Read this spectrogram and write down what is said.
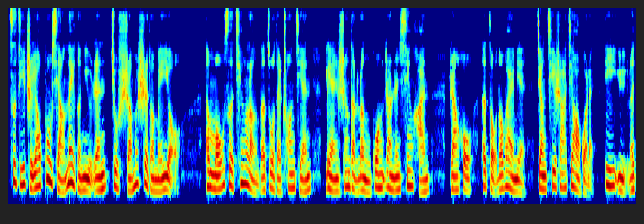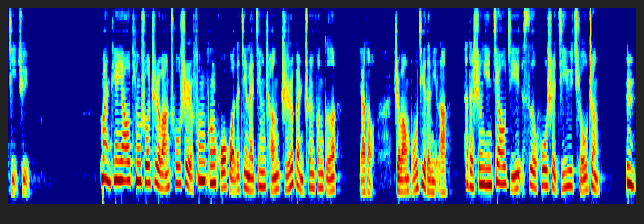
自己只要不想那个女人，就什么事都没有。他眸色清冷的坐在窗前，脸上的冷光让人心寒。然后他走到外面，将七杀叫过来，低语了几句。漫天妖听说智王出事，风风火火的进了京城，直奔春风阁。丫头。智王不记得你了，他的声音焦急，似乎是急于求证。嗯，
